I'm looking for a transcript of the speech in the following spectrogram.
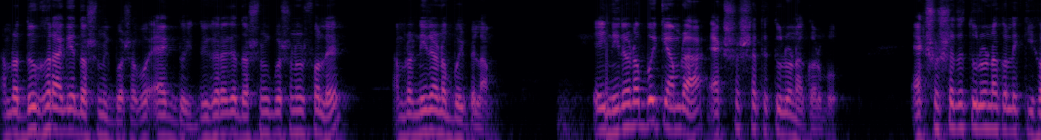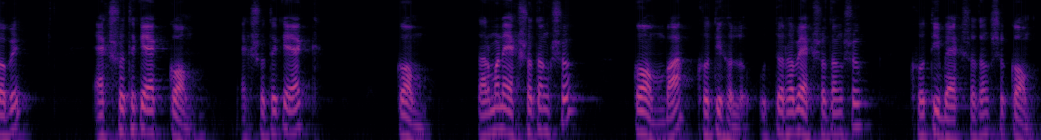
আমরা দু ঘর আগে দশমিক বসাবো, এক, দুই। দুই ঘর আগে দশমিক বসানোর ফলে আমরা নিরানব্বই পেলাম। এই নিরানব্বইকে আমরা একশোর সাথে তুলনা করব। একশোর সাথে তুলনা করলে কি হবে? একশো থেকে এক কম। একশো থেকে এক কম। তার মানে এক শতাংশ কম বা ক্ষতি হলো। উত্তর হবে এক শতাংশ ক্ষতি বা এক শতাংশ কম।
